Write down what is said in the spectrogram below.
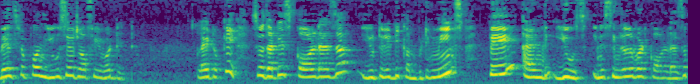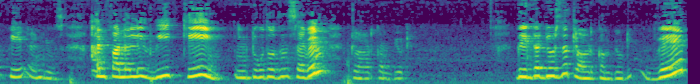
based upon usage of your data. Right? Okay. So that is called as a utility computing means pay and use in a single word called as a pay and use. And finally, we came in 2007 cloud computing. We introduced the cloud computing where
